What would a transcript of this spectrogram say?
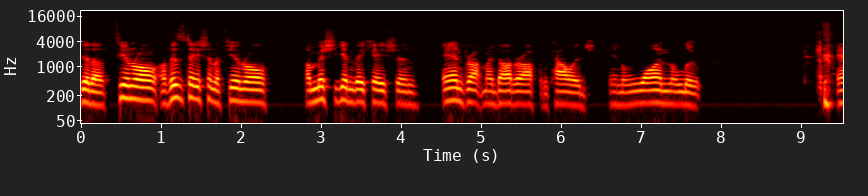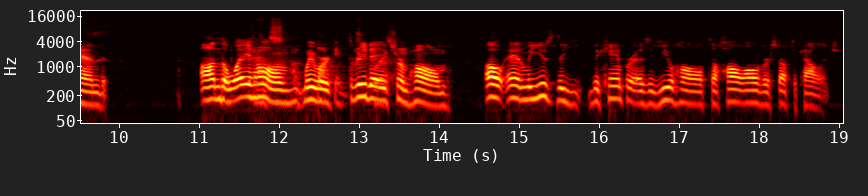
did a funeral, a visitation, a funeral, a Michigan vacation and dropped my daughter off in college in one loop. And on the way That's home, we were fucking 3 days from home. Oh, and we used the the camper as a U-Haul to haul all of her stuff to college.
